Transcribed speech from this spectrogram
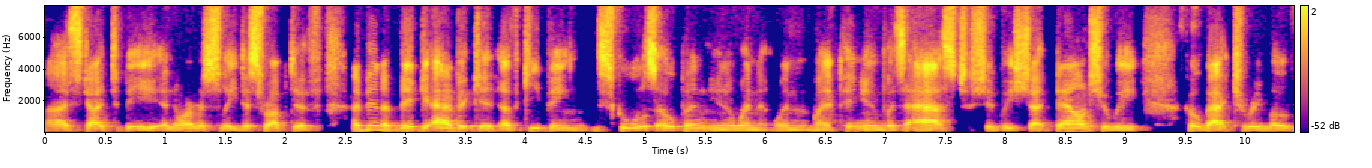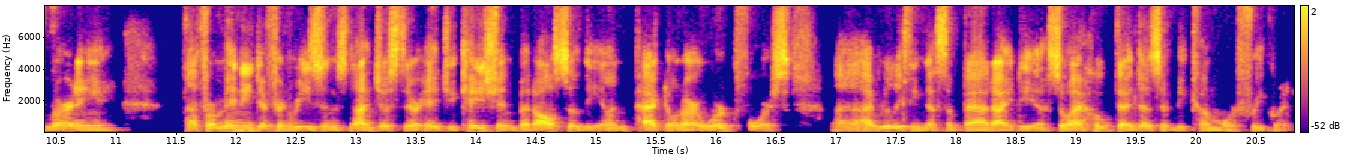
Uh, it's got to be enormously disruptive. I've been a big advocate of keeping schools open. You know, when when my opinion was asked, should we shut down? Should we go back to remote learning? Uh, for many different reasons, not just their education, but also the impact on our workforce. Uh, I really think that's a bad idea. So I hope that doesn't become more frequent.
